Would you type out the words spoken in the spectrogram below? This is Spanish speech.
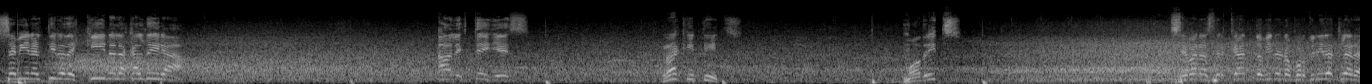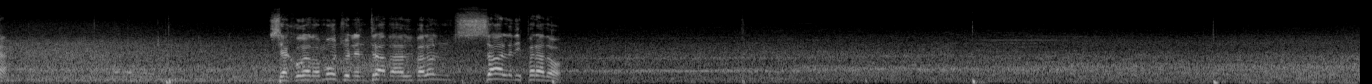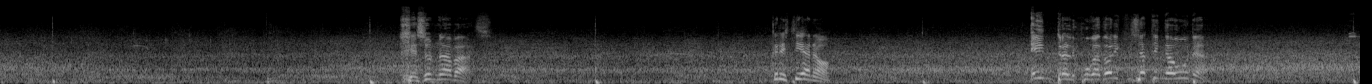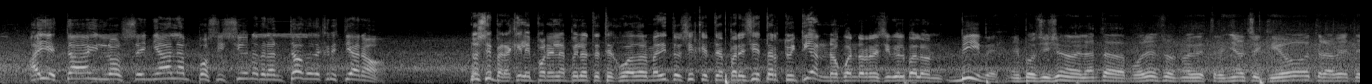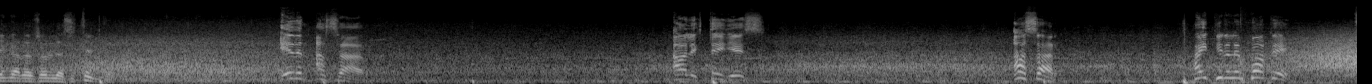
se viene el tiro de esquina, la caldera. Alex Telles. Rakitic. Modric. Se van acercando, viene una oportunidad clara. Se ha jugado mucho en la entrada, el balón sale disparado. Jesús Navas. Cristiano. Entra el jugador y quizá tenga una. Ahí está y lo señalan posición adelantada de Cristiano. No sé para qué le ponen la pelota a este jugador, Marito, si es que te parecía estar tuiteando cuando recibió el balón. Vive en posición adelantada, por eso no es de extrañarse que otra vez tenga razón el asistente. Eden Hazard. Alex Telles. Hazard. Ahí tiene el empate.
